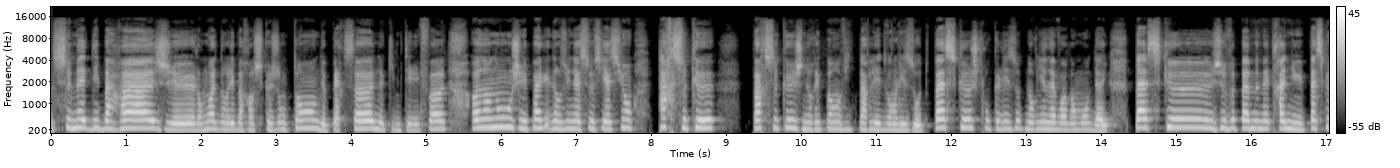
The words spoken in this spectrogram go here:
se mettre des barrages. Euh, alors moi, dans les barrages que j'entends de personnes qui me téléphonent, oh non non, je vais pas aller dans une association parce que parce que je n'aurais pas envie de parler devant les autres, parce que je trouve que les autres n'ont rien à voir dans mon deuil, parce que je veux pas me mettre à nu, parce que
